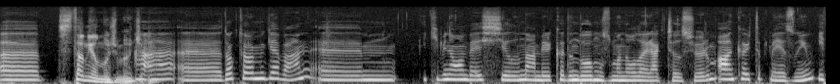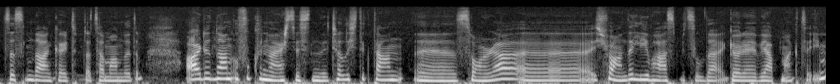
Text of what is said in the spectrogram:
Ee, Sizi tanıyalım hocam önce. ha, e, Doktor Müge ben. E, 2015 yılından beri kadın doğum uzmanı olarak çalışıyorum. Ankara Tıp mezunuyum. İhtisasımı da Ankara Tıp'ta tamamladım. Ardından Ufuk Üniversitesi'nde çalıştıktan e, sonra e, şu anda Live Hospital'da görev yapmaktayım.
